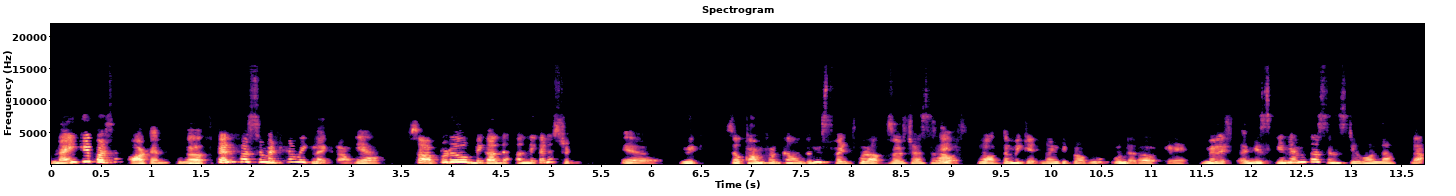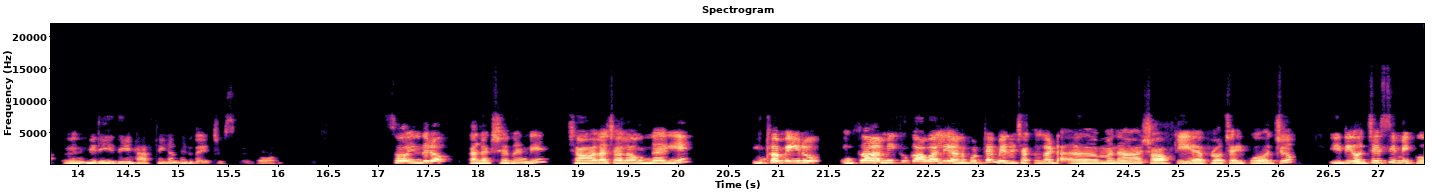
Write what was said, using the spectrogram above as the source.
Ninety percent cotton. Ten percent material మీకు లైక్ రావు. సో అప్పుడు మీకు అది అందుకనే స్ట్రిక్ట్. సో కంఫర్ట్గా ఉంటుంది. స్వెట్ కూడా అబ్జర్వ్ చేస్తుంది. క్లాత్ మీకు ఎలాంటి ప్రాబ్లం ఉండదు. ఓకే. మీరు మీ స్కిన్ ఎంత సెన్సిటివ్గా ఉన్నా కూడా మీరు ఇది హ్యాపీగా మీరు వెయిట్ చేసుకోవాలి. సో ఇందులో కలెక్షన్ అండి. చాలా చాలా ఉన్నాయి. ఇంకా మీరు ఇంకా మీకు కావాలి అనుకుంటే మీరు చక్కగా మన షాప్కి అప్రోచ్ అయిపోవచ్చు. ఇది వచ్చేసి మీకు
